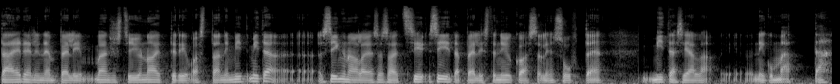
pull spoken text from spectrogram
tämä edellinen peli Manchester Unitedin vastaan, niin mit, mitä signaaleja sä sait si, siitä pelistä Newcastlein suhteen, mitä siellä niin kuin mättää?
